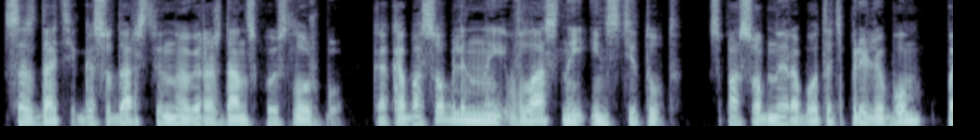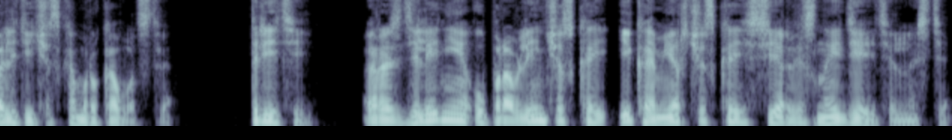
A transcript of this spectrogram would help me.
создать государственную гражданскую службу, как обособленный властный институт, способный работать при любом политическом руководстве. Третий. Разделение управленческой и коммерческой сервисной деятельности.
